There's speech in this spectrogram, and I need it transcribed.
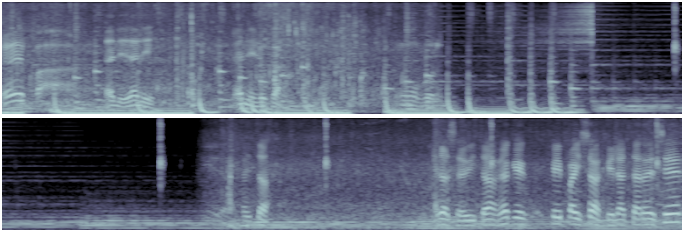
Epa, dale, dale. Dale, Luca. Ahí está. Se vista. Mirá qué, qué paisaje, el atardecer,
